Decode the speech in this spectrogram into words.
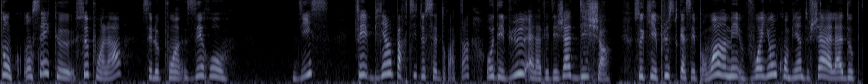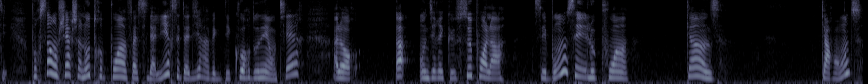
Donc on sait que ce point-là, c'est le point 0, 10, fait bien partie de cette droite. Hein. Au début, elle avait déjà 10 chats, ce qui est plus cassé pour moi, hein, mais voyons combien de chats elle a adopté. Pour ça, on cherche un autre point facile à lire, c'est-à-dire avec des coordonnées entières. Alors, ah, on dirait que ce point-là, c'est bon, c'est le point 15, 40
